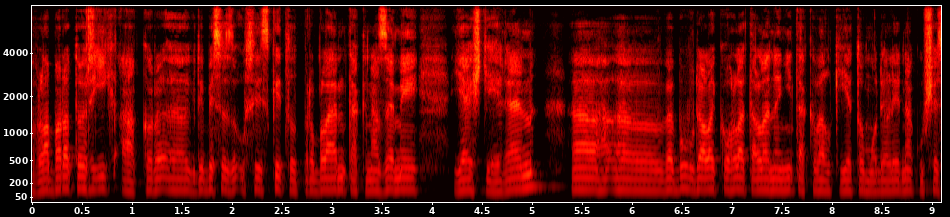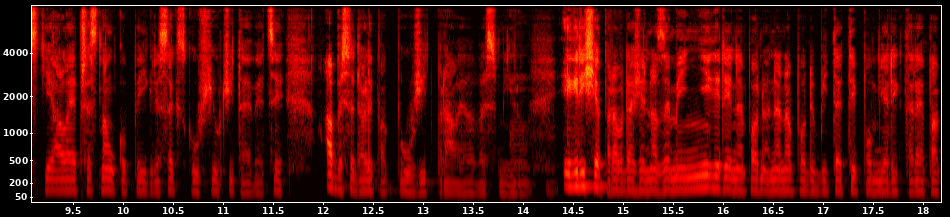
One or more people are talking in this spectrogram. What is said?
v laboratořích a eh, kdyby se uskytl problém, tak na Zemi je ještě jeden webův dalekohled, ale není tak velký, je to model 1 ku 6, ale je přesnou kopii, kde se zkouší určité věci, aby se dali pak použít právě ve vesmíru. I když je pravda, že na Zemi nikdy nenapodobíte ty poměry, které pak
